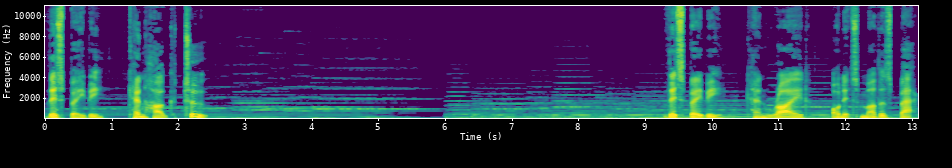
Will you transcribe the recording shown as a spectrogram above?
This baby can hug too. This baby can ride on its mother's back.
